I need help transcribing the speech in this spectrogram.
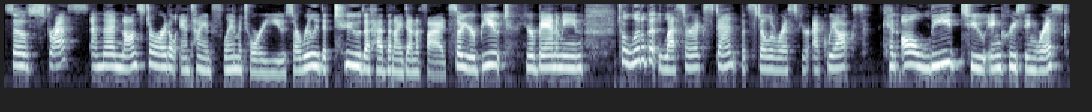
So stress and then nonsteroidal anti-inflammatory use are really the two that have been identified. So your bute, your banamine, to a little bit lesser extent, but still a risk, your Equioxx can all lead to increasing risk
